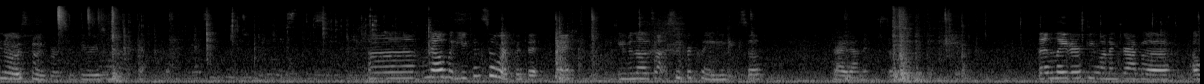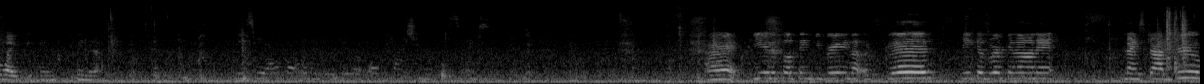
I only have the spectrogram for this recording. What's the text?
didn't know it was coming hand. Um, no, but you can still work with it, okay? Even though it's not super clean, you can still write on it. So. Then later, if you want to grab a, a wipe, you can clean it up. All right, beautiful. Thank you, Brady. That looks good. Mika's working on it. Nice job, Drew.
